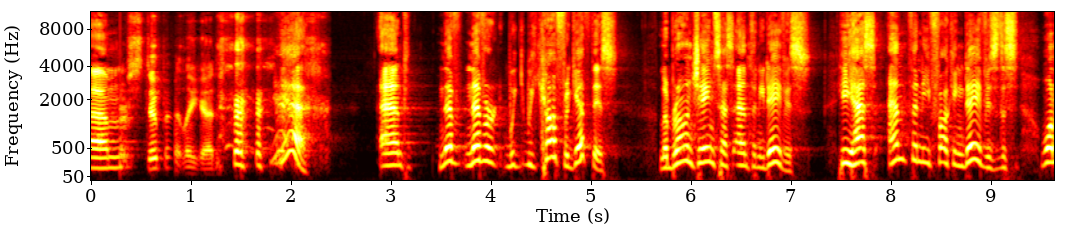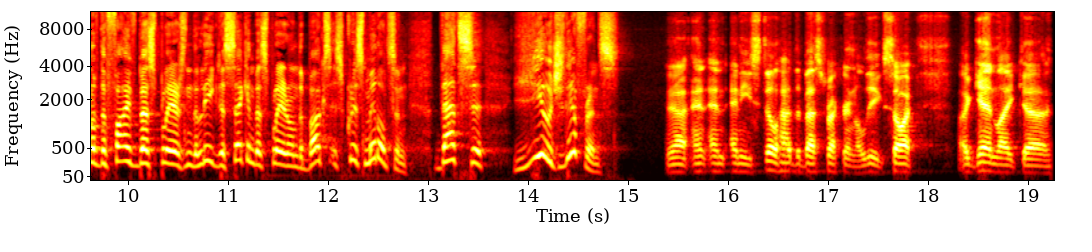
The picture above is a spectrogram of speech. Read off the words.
Um, They're stupidly good. yeah, and never, never, we, we can't forget this. LeBron James has Anthony Davis. He has Anthony fucking Davis, this, one of the five best players in the league. The second best player on the Bucks is Khris Middleton. That's a huge difference. Yeah, and and and he still had the best record in the league. So I, again, like uh,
